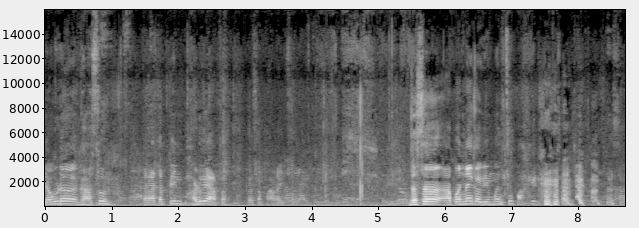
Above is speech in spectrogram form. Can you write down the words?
एवढं घासून. तर आता पिन फाडूया आपण. कसं फाडायचं? जसं आपण नाही का विमलचं पाकिट तसं.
